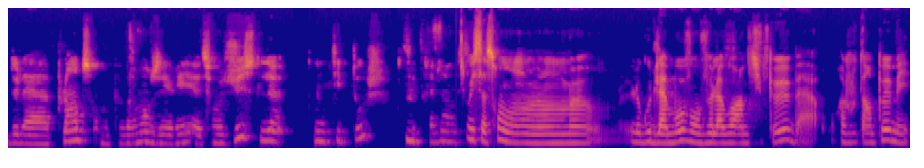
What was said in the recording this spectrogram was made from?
de la plante. On peut vraiment gérer, si on juste le, une petite touche, c'est mmh. très bien aussi. Oui, ça se trouve, le goût de la mauve, on veut l'avoir un petit peu, bah, on rajoute un peu, mais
